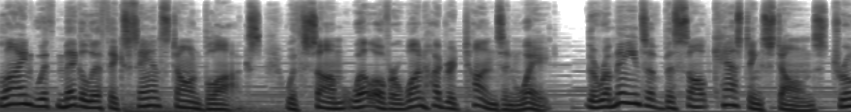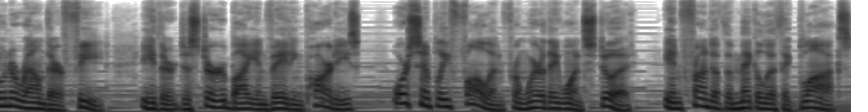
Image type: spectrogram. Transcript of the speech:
Lined with megalithic sandstone blocks, with some well over 100 tons in weight, the remains of basalt casing stones strewn around their feet, either disturbed by invading parties or simply fallen from where they once stood, in front of the megalithic blocks,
